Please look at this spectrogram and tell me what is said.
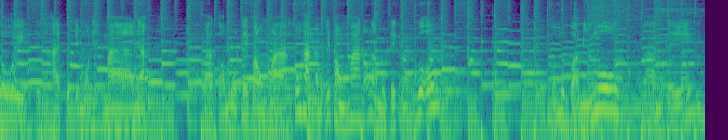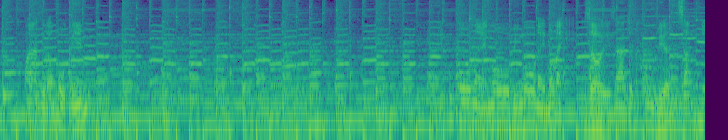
rồi. Đây là hai Pokemon hệ ma nha. Và có một cái vòng hoa, không hẳn là một cái vòng hoa, nó là một cái khúc gỗ. Có một quả bí ngô và một cái hoa gì đó màu tím. Cái khúc ngô này, ngô, bí ngô này nó lại rời ra cho nó không liền sẵn như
